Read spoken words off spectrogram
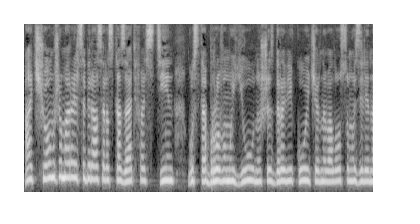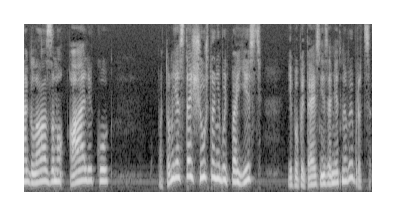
о чем же Морель собирался рассказать Фастин, густобровому юноше, здоровяку и черноволосому зеленоглазому Алику. Потом я стащу что-нибудь поесть и попытаюсь незаметно выбраться.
